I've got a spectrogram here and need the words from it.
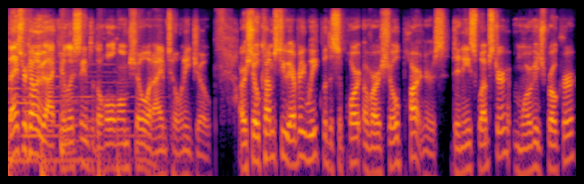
Thanks for coming back. You're listening to the Whole Home Show, and I'm Tony Joe. Our show comes to you every week with the support of our show partners Denise Webster, mortgage broker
